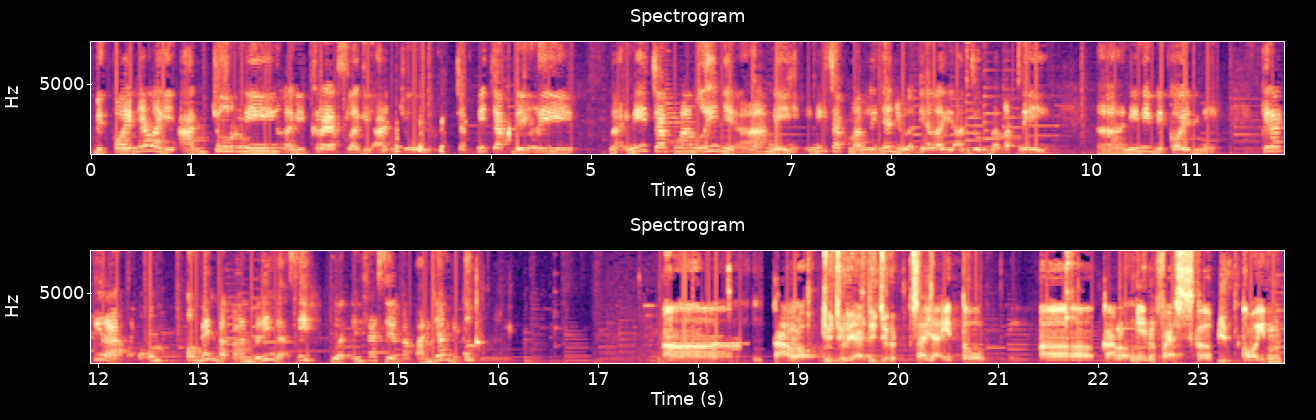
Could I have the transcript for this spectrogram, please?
Bitcoinnya lagi hancur nih, lagi crash, lagi hancur. Chart ini chart daily. Nah ini chart monthly-nya nih, ini chart monthly-nya juga dia lagi hancur banget nih. Nah ini nih Bitcoin nih. Kira-kira Om, Om Ben bakalan beli nggak sih buat invest jangka panjang gitu? Eh, kalau jujur ya, jujur saya itu eh, kalau nginvest ke Bitcoin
